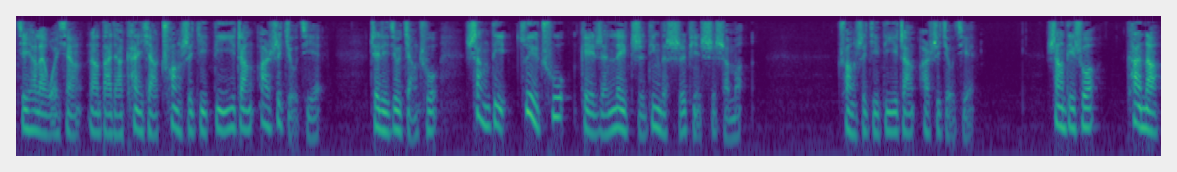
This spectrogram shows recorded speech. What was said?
接下来，我想让大家看一下《创世纪》第一章二十九节，这里就讲出上帝最初给人类指定的食品是什么。《创世纪》第一章二十九节，上帝说：“看呐，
